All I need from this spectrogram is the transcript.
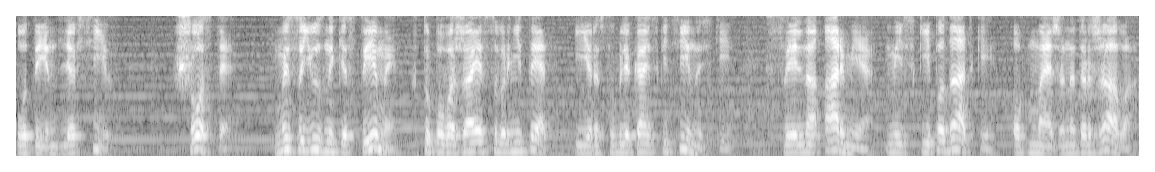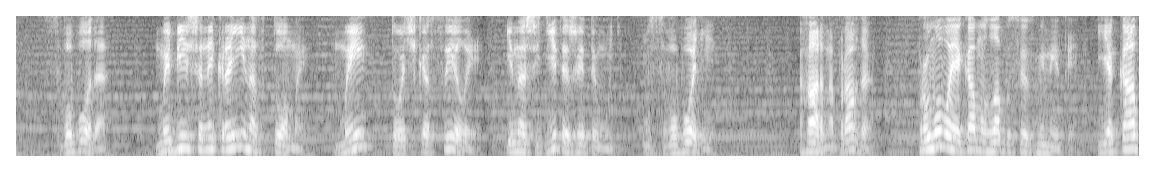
один для всіх. Шосте. Ми союзники з тими, хто поважає суверенітет і республіканські цінності. Сильна армія, низькі податки, обмежена держава, свобода. Ми більше не країна втоми. Ми точка сили, і наші діти житимуть у свободі. Гарна, правда? Промова, яка могла б усе змінити, яка б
